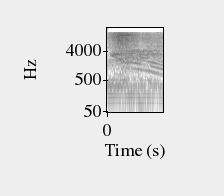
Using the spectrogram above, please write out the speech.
Killing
